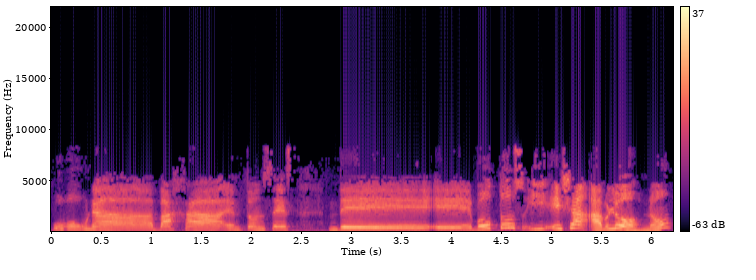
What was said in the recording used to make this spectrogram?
Hubo una baja entonces de eh, votos y ella habló, ¿no?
